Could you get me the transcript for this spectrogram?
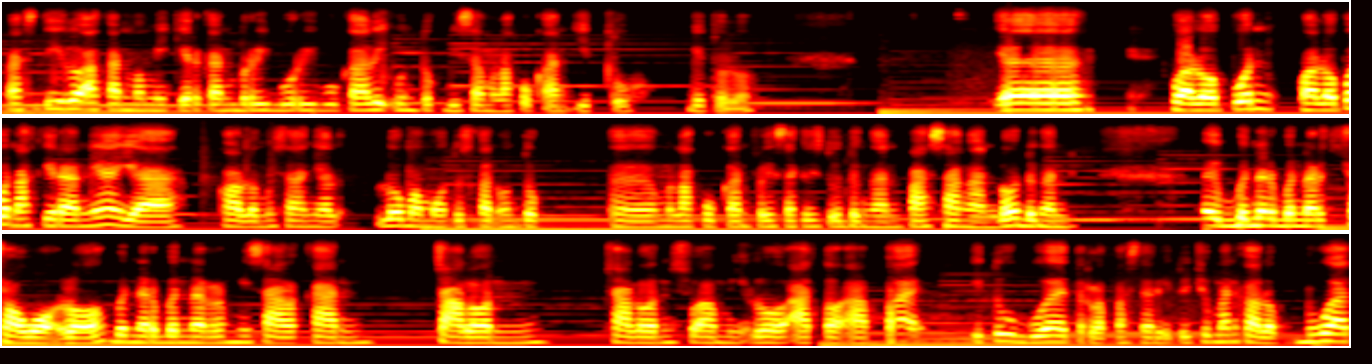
pasti lo akan memikirkan beribu-ribu kali untuk bisa melakukan itu gitu loh. Ya walaupun walaupun akhirannya ya kalau misalnya lo memutuskan untuk eh, melakukan free sex itu dengan pasangan lo dengan eh, bener-bener cowok lo bener-bener misalkan calon calon suami lo atau apa itu gue terlepas dari itu. Cuman kalau buat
